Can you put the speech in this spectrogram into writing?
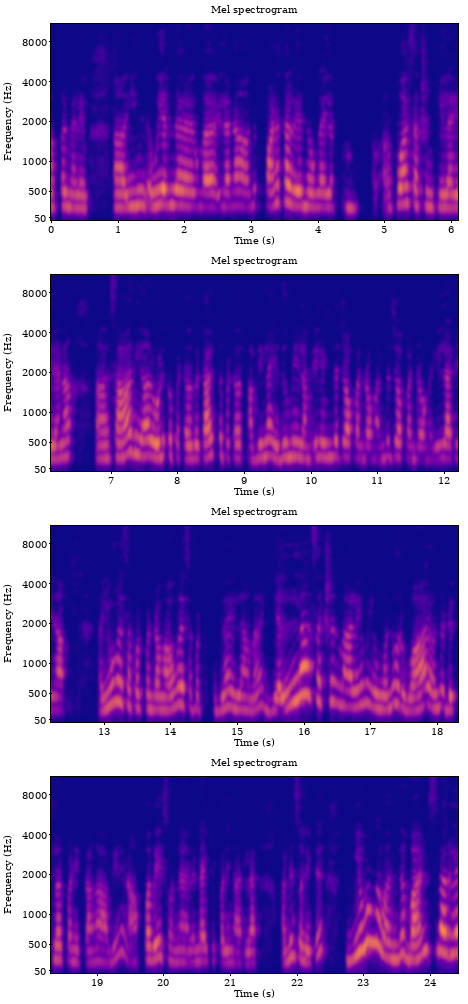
மக்கள் மேலேயும் இந்த உயர்ந்தவங்க இல்லைன்னா வந்து பணத்தால் உயர்ந்தவங்க இல்லை புவர் செக்ஷன் கீழே இல்லைன்னா சாதியால் ஒடுக்கப்பட்டவர்கள் தாழ்த்தப்பட்டவர் அப்படின்லாம் எதுவுமே இல்லாம இல்லை இந்த ஜாப் பண்றவங்க அந்த ஜாப் பண்றவங்க இல்லாட்டினா இவங்களை இவங்கள சப்போர்ட் பண்றவங்க அவங்கள சப்போர்ட் இப்படிலாம் இல்லாம எல்லா செக்ஷன் மேலேயும் இவங்க வந்து ஒரு வாரை வந்து டிக்ளேர் பண்ணியிருக்காங்க அப்படின்னு நான் அப்பவே சொன்னேன் ரெண்டாயிரத்தி பதினாறுல. அப்படின்னு சொல்லிட்டு இவங்க வந்து பன்ஸ்வர்ல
